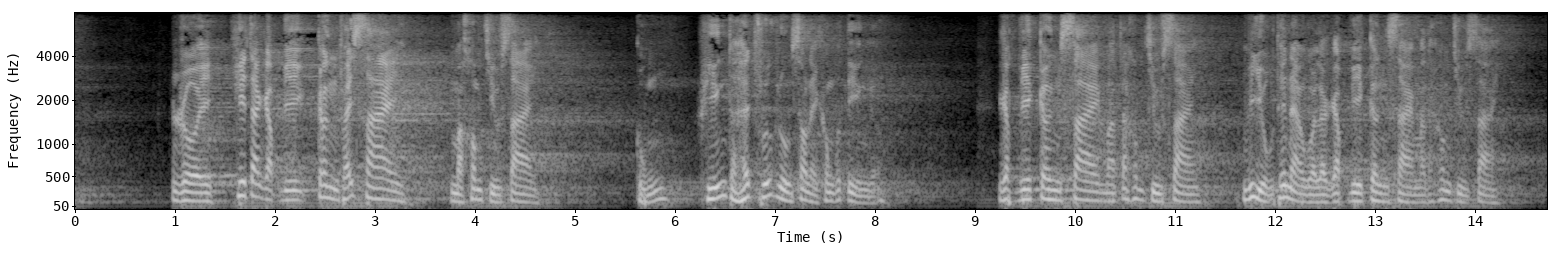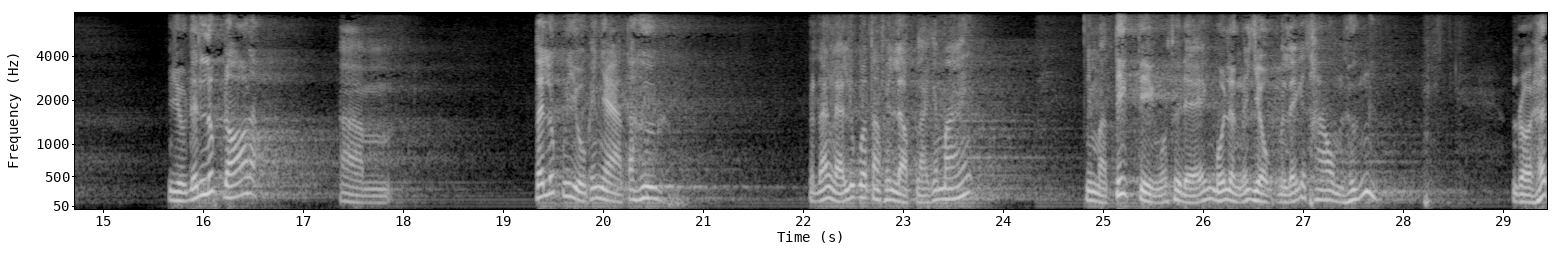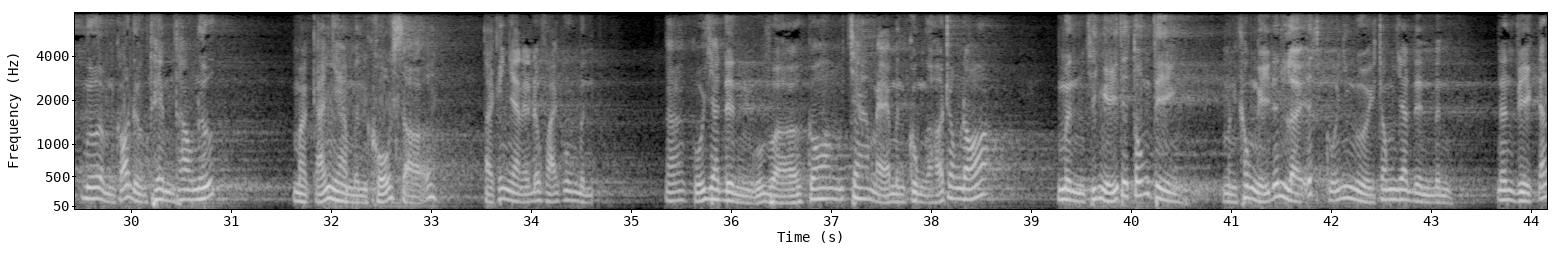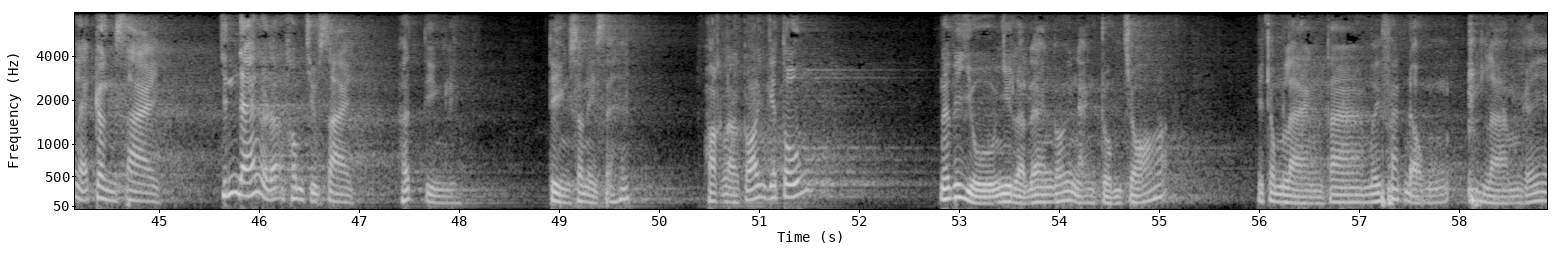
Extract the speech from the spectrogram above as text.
Dạ. rồi, khi ta gặp việc cần phải xài mà không chịu xài, cũng khiến ta hết phước luôn, sau này không có tiền nữa. Gặp việc cần xài mà ta không chịu xài ví dụ thế nào gọi là gặp việc cần xài mà ta không chịu xài? Ví dụ đến lúc đó đó à, tới lúc ví dụ cái nhà ta hư đáng lẽ lúc đó ta phải lợp lại cái mái nhưng mà tiếc tiền quá thôi để mỗi lần nó dột mình lấy cái thao mình hứng. Rồi hết mưa mình có được thêm thao nước mà cả nhà mình khổ sở. Tại cái nhà này đâu phải của mình. Đó, của gia đình của vợ con của cha mẹ mình cùng ở trong đó mình chỉ nghĩ tới tốn tiền, mình không nghĩ đến lợi ích của những người trong gia đình mình. Nên việc đáng lẽ cần xài, chính đáng rồi đó, không chịu xài, hết tiền liền. Tiền sau này sẽ hết. Hoặc là có những cái tốn. Nói ví dụ như là đang có cái nạn trộm chó, cái trong làng ta mới phát động làm cái,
